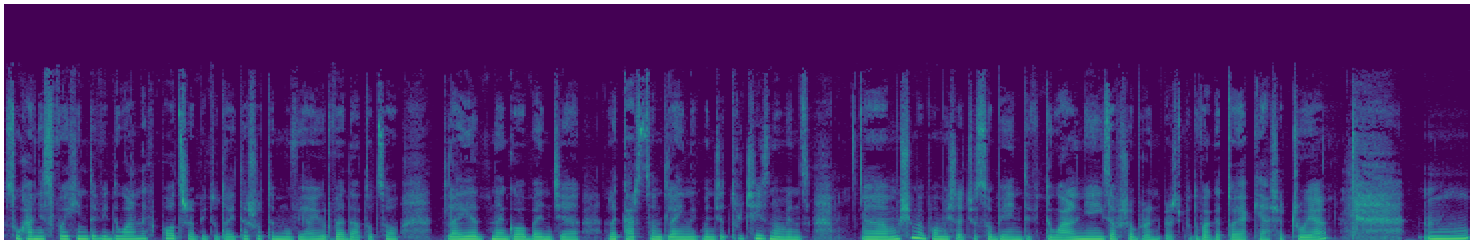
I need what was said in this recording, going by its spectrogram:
słuchanie swoich indywidualnych potrzeb. I tutaj też o tym mówi Ayurveda. To, co dla jednego będzie lekarstwem, dla innych będzie trucizną, więc e, musimy pomyśleć o sobie indywidualnie i zawsze brać pod uwagę to, jak ja się czuję mm,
